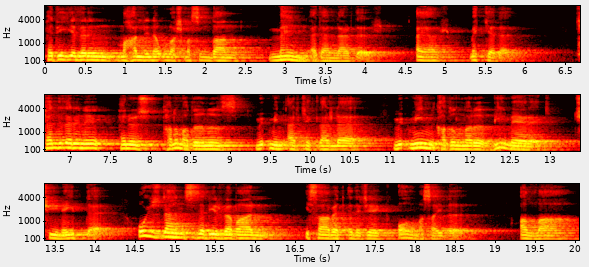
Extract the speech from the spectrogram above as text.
hediyelerin mahalline ulaşmasından men edenlerdir. Eğer Mekke'de kendilerini henüz tanımadığınız mümin erkeklerle mümin kadınları bilmeyerek çiğneyip de o yüzden size bir vebal isabet edecek olmasaydı Allah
